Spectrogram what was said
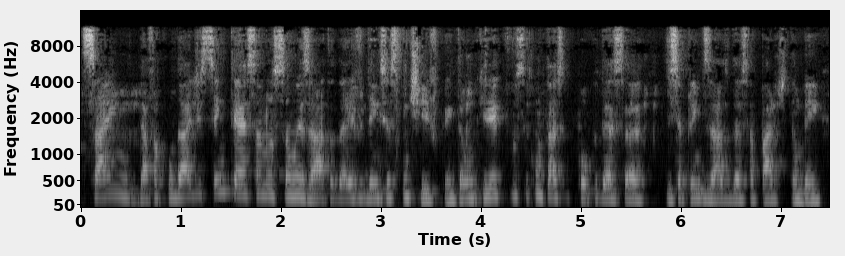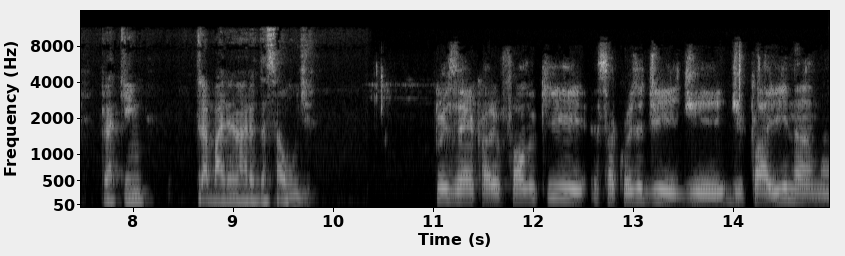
saem da faculdade sem ter essa noção exata da evidência científica. Então, eu queria que você contasse um pouco dessa, desse aprendizado, dessa parte também, para quem trabalha na área da saúde. Pois é, cara, eu falo que essa coisa de, de, de cair na, na,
